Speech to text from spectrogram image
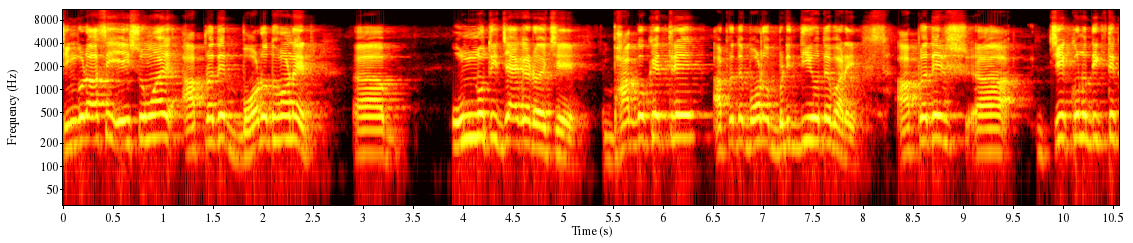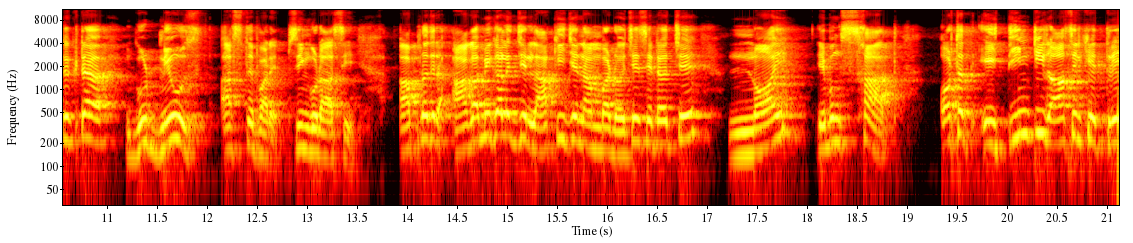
সিংহ রাশি এই সময় আপনাদের বড় ধরনের উন্নতির জায়গা রয়েছে। ভাগ্যক্ষেত্রে আপনাদের বড় বৃদ্ধি হতে পারে। আপনাদের যে কোনো দিক থেকে একটা গুড নিউজ আসতে পারে সিংহ রাশি। আপনাদের আগামীকালের যে লাকি যে নাম্বার রয়েছে সেটা হচ্ছে নয় এবং সাত। অর্থাৎ এই তিনটি রাশির ক্ষেত্রে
